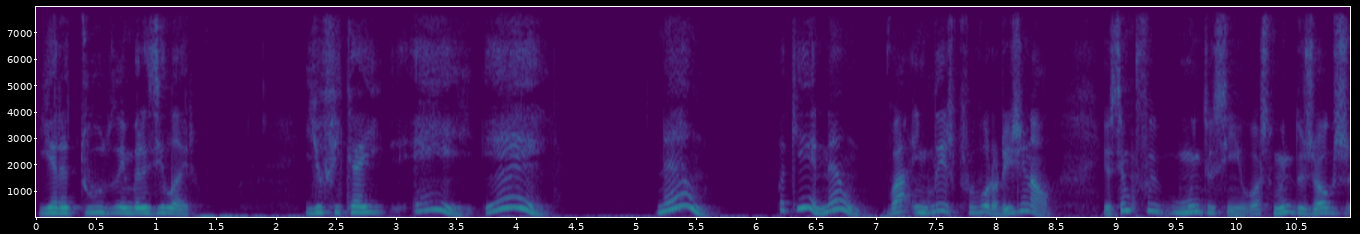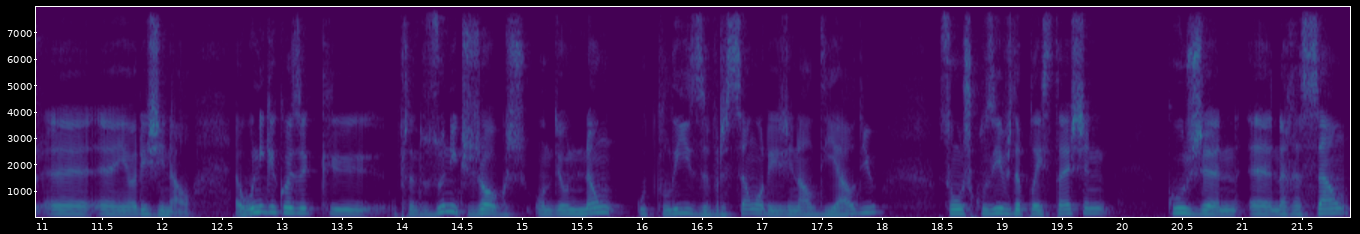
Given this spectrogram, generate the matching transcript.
e era tudo em brasileiro. E eu fiquei, ei, ei, não, para quê? Não, vá, inglês, por favor, original. Eu sempre fui muito assim, eu gosto muito dos jogos uh, em original. A única coisa que, portanto, os únicos jogos onde eu não utilizo a versão original de áudio são os exclusivos da PlayStation cuja a narração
